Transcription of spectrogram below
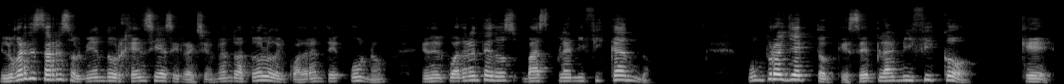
en lugar de estar resolviendo urgencias y reaccionando a todo lo del cuadrante 1, en el cuadrante 2 vas planificando. Un proyecto que se planificó, que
